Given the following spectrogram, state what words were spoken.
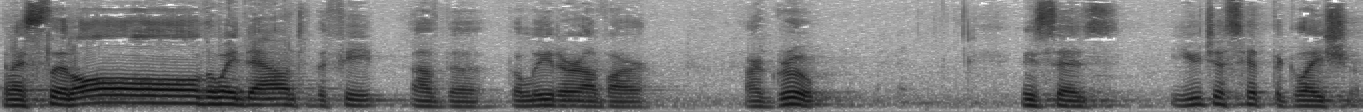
and I slid all the way down to the feet of the, the leader of our, our group. He says, You just hit the glacier.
